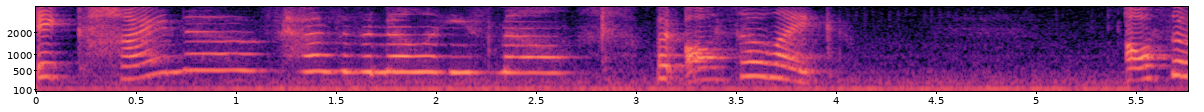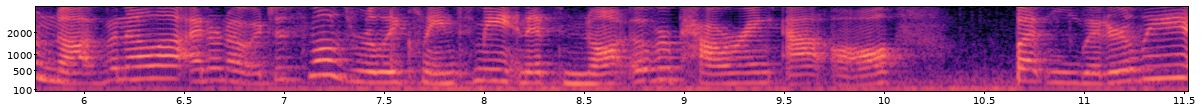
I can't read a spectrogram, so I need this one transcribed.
It kind of has a vanilla-y smell but also like also not vanilla. I don't know. It just smells really clean to me and it's not overpowering at all. But literally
